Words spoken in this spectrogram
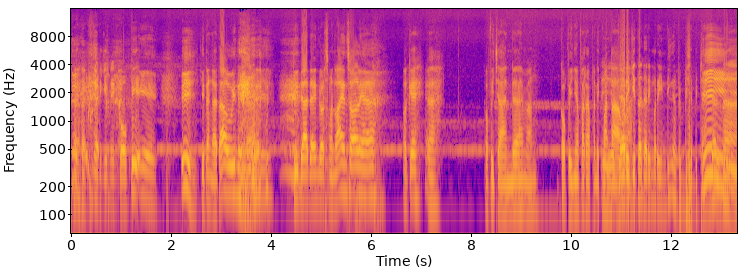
nggak dikirimin kopi, Ih, Ih, kita nggak tahu ini. Tidak ada endorsement lain soalnya. Oke, ya. Kopi canda emang kopinya para penikmat Iya, tawa. dari kita dari merinding sampai bisa bercanda. Nah,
